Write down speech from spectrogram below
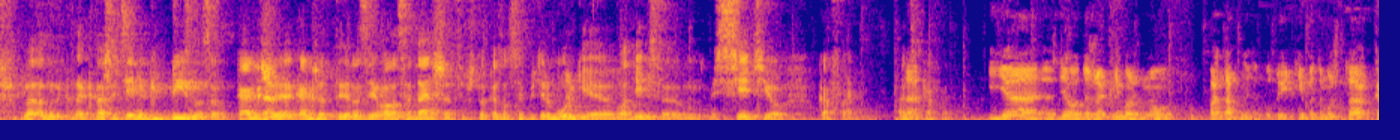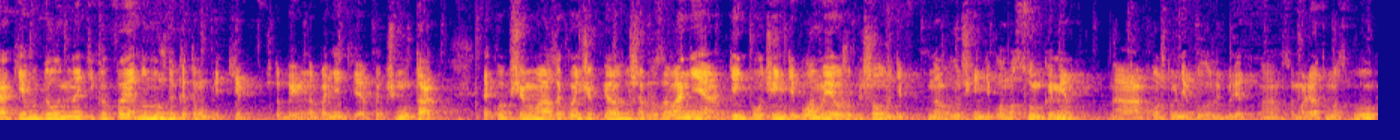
к нашей теме, к бизнесу. Как же ты развивался дальше, что оказался Петербурге владельцем сетью кафе, антикафе. Да. Я сделал даже немного, ну, поэтапно буду идти, потому что как я выбрал именно антикафе, ну, нужно к этому прийти, чтобы именно понять, а почему так. Так, в общем, а, закончив первое высшее образование, в день получения диплома я уже пришел на, дип- на получение диплома с сумками, а, потому что у меня был уже билет на самолет в Москву,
